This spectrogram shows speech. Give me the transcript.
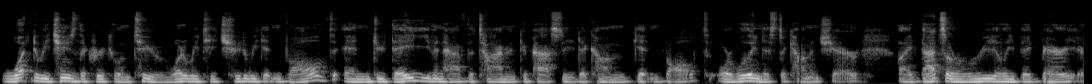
what do we change the curriculum to? What do we teach? Who do we get involved? And do they even have the time and capacity to come get involved or willingness to come and share? Like that's a really big barrier.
